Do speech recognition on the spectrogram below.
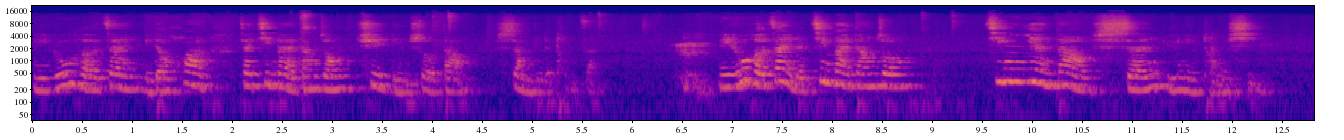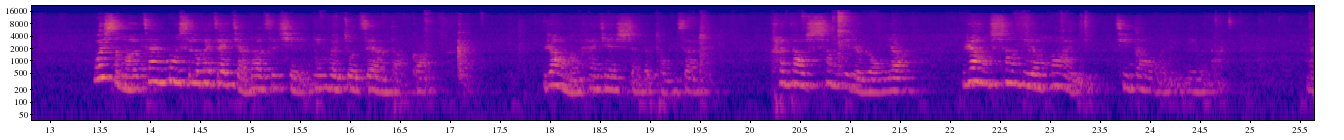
你如何在你的话在敬拜当中去领受到上帝的同在？你如何在你的敬拜当中经验到神与你同行？为什么在牧师会在讲道之前一定会做这样祷告？让我们看见神的同在，看到上帝的荣耀，让上帝的话语进到我们里面来，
